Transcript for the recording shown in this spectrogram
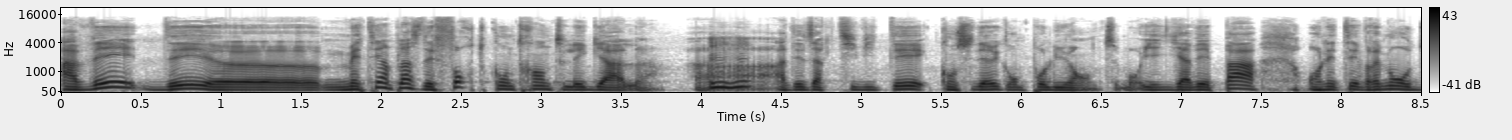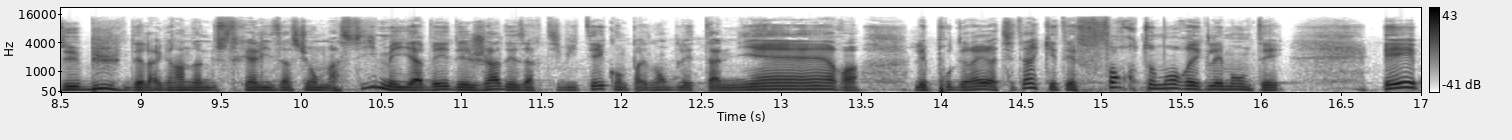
avaient des euh, mettaient en place des fortes contraintes légales à, Mhm. à des activités considérées comme polluantes. Bon, il n'y avait pas, on était vraiment au début de la grande industrialisation massive, mais il y avait déjà des activités comme par exemple les tanières, les poudrières, etc., qui étaient fortement réglementées. Et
